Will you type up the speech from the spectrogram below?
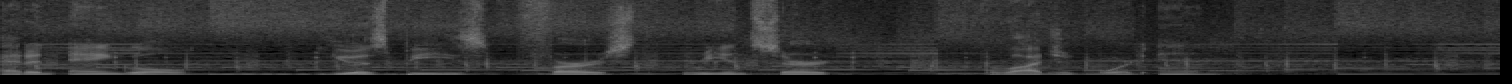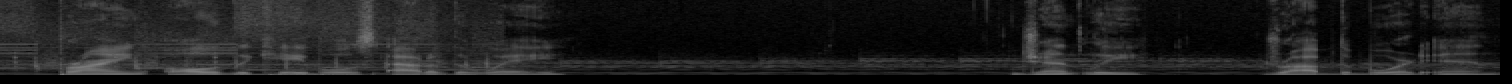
At an angle, USBs first, reinsert the logic board in. Prying all of the cables out of the way, gently drop the board in.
